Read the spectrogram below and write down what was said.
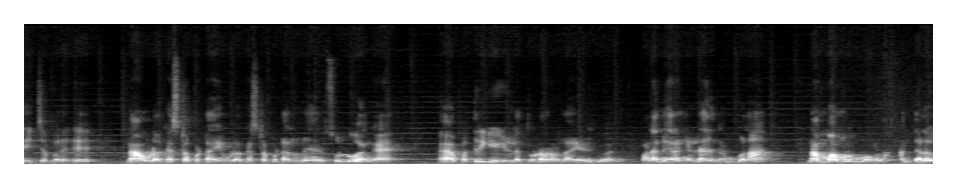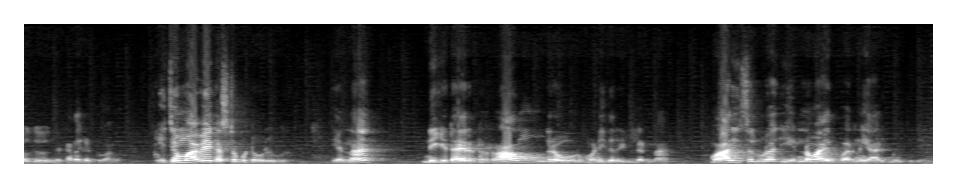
ஜெயித்த பிறகு நான் இவ்வளோ கஷ்டப்பட்டேன் இவ்வளோ கஷ்டப்பட்டேன்னு சொல்லுவாங்க. பத்திரிகைகளில் தொடரெல்லாம் எழுதுவாங்க. பல நேரங்களில் அதை நம்பலாம் நம்பாமலும் போகலாம். அந்த அளவுக்கு இவங்க கதை கட்டுவாங்க. நிஜமாவே கஷ்டப்பட்டவர் இவர். ஏன்னா இன்றைக்கி டைரக்டர் ராம்ங்கிற ஒரு மனிதர் இல்லைன்னா மாரி செல்வராஜ் என்னவாயிருப்பார்னு யாருக்குமே தெரியாது.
